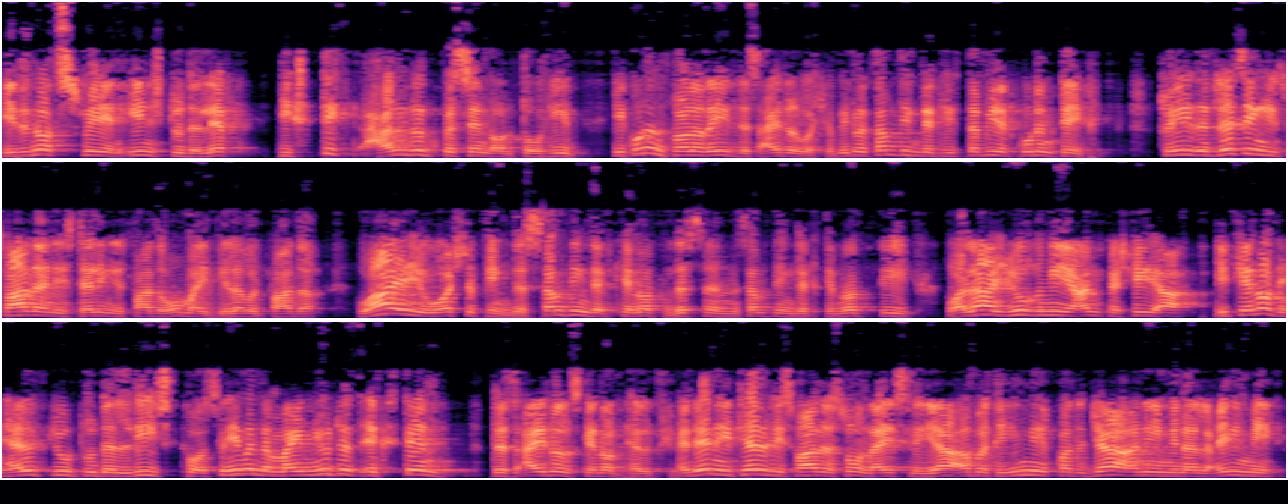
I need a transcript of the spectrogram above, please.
he did not sway an inch to the left. He sticked 100% on Tawheed. He couldn't tolerate this idol worship. It was something that his Tawheed couldn't take. So he's addressing his father and he's telling his father, Oh my beloved father, why are you worshipping this? Something that cannot listen, something that cannot see. Wala yughni anka shay'a. It cannot help you to the least. So even the minutest extent, this idols cannot help you. And then he tells his father so nicely, Ya abati inni qad ja'ani min al-ilmi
